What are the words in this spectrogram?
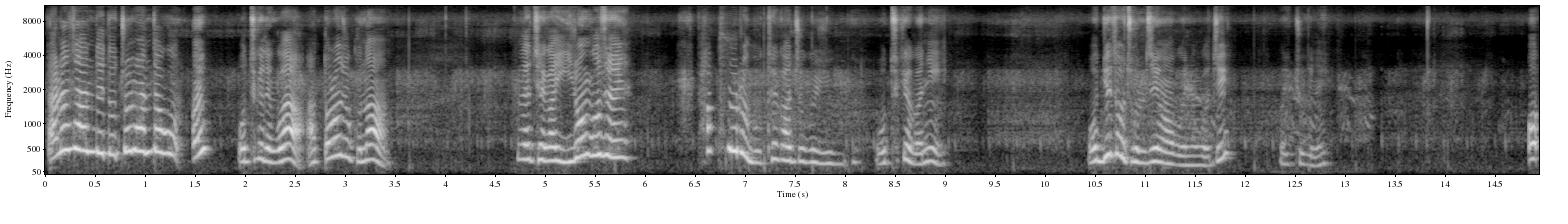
다른 사람들도 좀 한다고, 에? 어떻게 된 거야? 아, 떨어졌구나. 근데 제가 이런 곳에 파쿠르를 못 해가지고, 이- 어떻게 가니? 어디서 전쟁하고 있는 거지? 어, 이쪽이네. 어,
